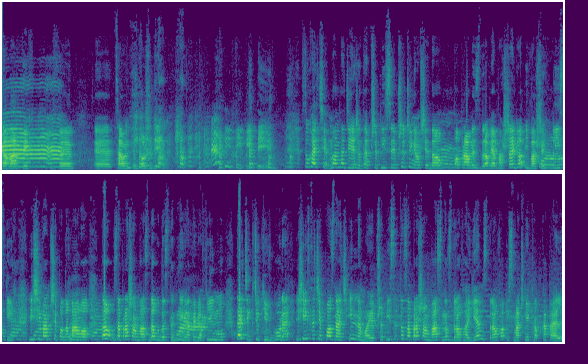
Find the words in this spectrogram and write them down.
zawartych w całym tym pożywieniu. Słuchajcie, mam nadzieję, że te przepisy przyczynią się do poprawy zdrowia Waszego i Waszych bliskich. Jeśli Wam się podobało, to zapraszam Was do udostępnienia tego filmu. Dajcie kciuki w górę. Jeśli chcecie poznać inne moje przepisy, to zapraszam Was na zdrowojemzdrowo i smacznie.pl,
